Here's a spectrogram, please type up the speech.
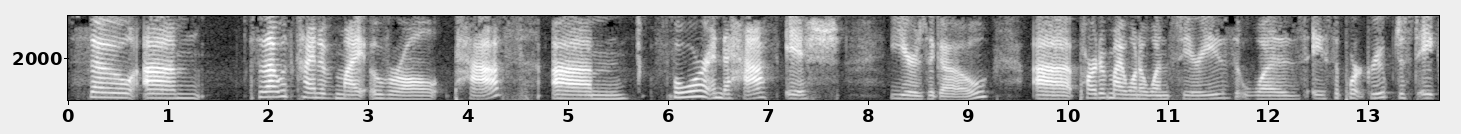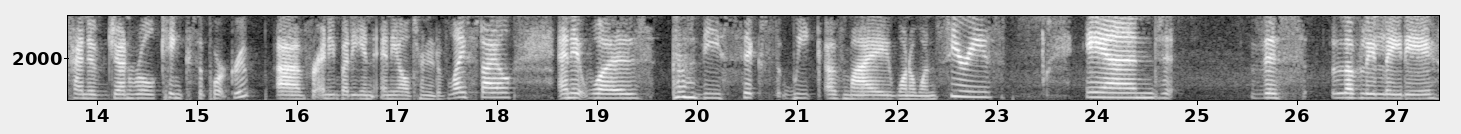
So, um, so that was kind of my overall path. Um, four and a half ish years ago, uh, part of my 101 series was a support group, just a kind of general kink support group uh, for anybody in any alternative lifestyle. And it was the sixth week of my 101 series. And this lovely lady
